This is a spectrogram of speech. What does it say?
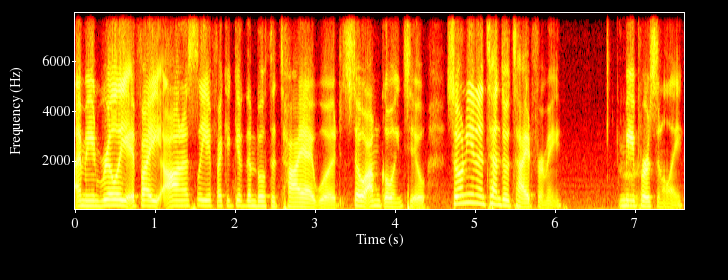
I mean really if i honestly if i could give them both a tie i would. So i'm going to. Sony and nintendo tied for me. Me Alright. personally.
